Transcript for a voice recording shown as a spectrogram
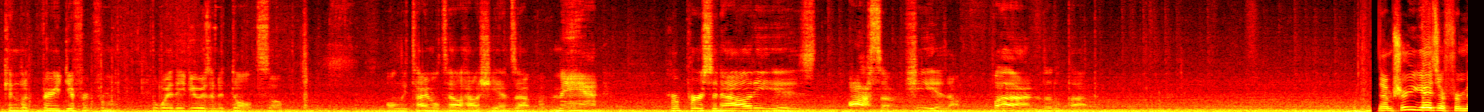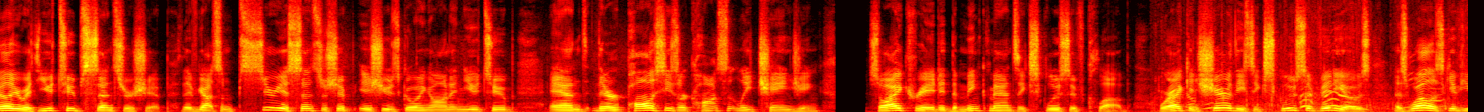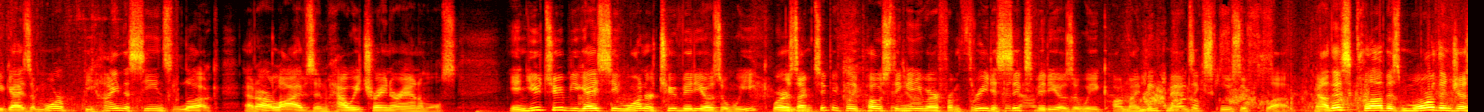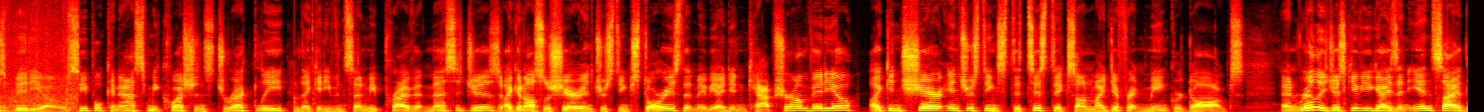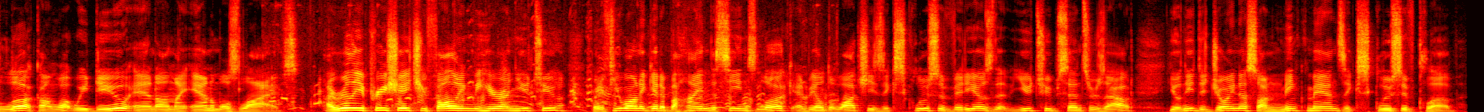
can look very different from the way they do as an adult. So only time will tell how she ends up. But man, her personality is awesome. She is a fun little pup. Now, I'm sure you guys are familiar with YouTube censorship. They've got some serious censorship issues going on in YouTube, and their policies are constantly changing. So I created the Minkman's Exclusive Club, where I can share these exclusive videos as well as give you guys a more behind the scenes look at our lives and how we train our animals. In YouTube, you guys see one or two videos a week, whereas I'm typically posting anywhere from three to six videos a week on my Minkman's exclusive club. Now this club is more than just videos. People can ask me questions directly. They can even send me private messages. I can also share interesting stories that maybe I didn't capture on video. I can share interesting statistics on my different mink or dogs and really just give you guys an inside look on what we do and on my animals' lives. I really appreciate you following me here on YouTube, but if you want to get a behind the scenes look and be able to watch these exclusive videos that YouTube censors out, you'll need to join us on Minkman's exclusive club.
